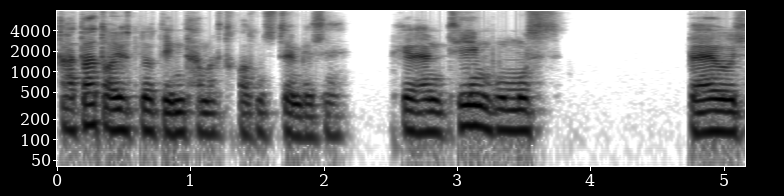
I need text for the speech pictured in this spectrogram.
гадаад оюутнууд энд хамрагдах боломжтой юм байлээ. Тэгэхээр харин тийм хүмүүс байвал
